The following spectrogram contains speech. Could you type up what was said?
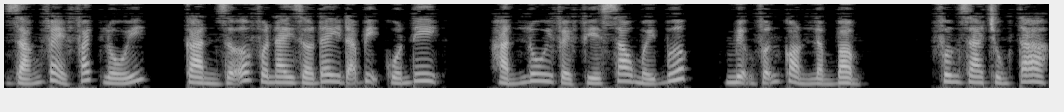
dáng vẻ phách lối, càn rỡ vừa nay giờ đây đã bị cuốn đi. Hắn lui về phía sau mấy bước, miệng vẫn còn lẩm bẩm. Phương gia chúng ta,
